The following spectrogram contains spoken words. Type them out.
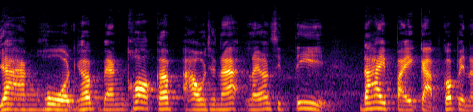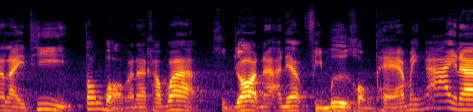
อย่างโหดครับแบงคอกครับเอาชนะไลออนซิตี้ได้ไปกลับก็เป็นอะไรที่ต้องบอกนะครับว่าสุดยอดนะ อันนี้ฝีมือของแท้ไม่ง่ายนะ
